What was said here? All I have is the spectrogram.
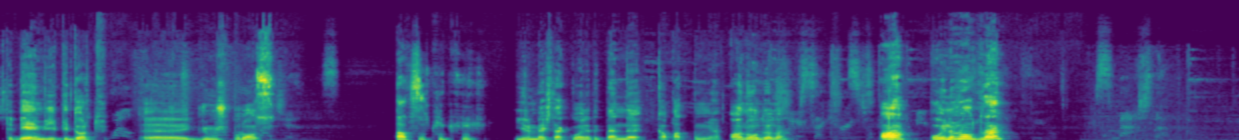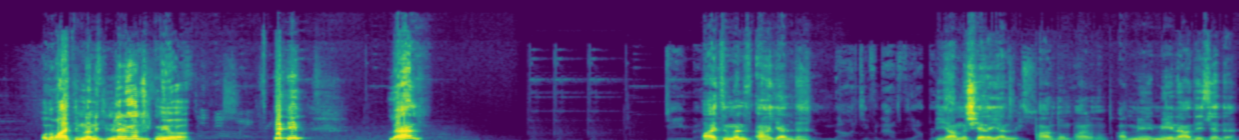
İşte bir MVP 4 e, gümüş bronz. Tatsız tutsuz. 25 dakika oynadık ben de kapattım ya. Aa ne oluyor lan? Aa oyuna ne oldu lan? Oğlum itemlerin isimleri gözükmüyor. lan. Itemlerin aha geldi. Yanlış yere gelmiş. Pardon pardon. Abi main ADC de.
